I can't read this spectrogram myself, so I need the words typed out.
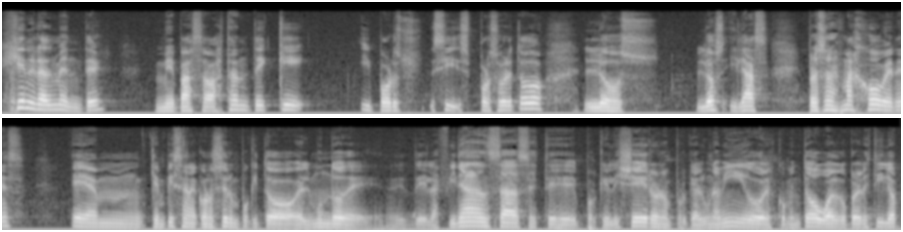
generalmente me pasa bastante que y por, sí, por sobre todo los, los y las personas más jóvenes em, que empiezan a conocer un poquito el mundo de, de, las finanzas, este, porque leyeron o porque algún amigo les comentó o algo por el estilo,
